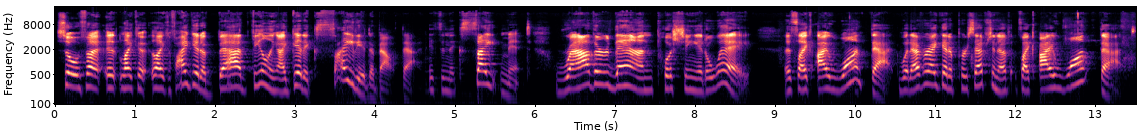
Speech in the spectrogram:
So if I it, like a, like if I get a bad feeling, I get excited about that. It's an excitement rather than pushing it away. It's like I want that. Whatever I get a perception of, it's like I want that.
